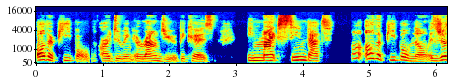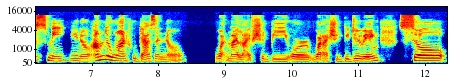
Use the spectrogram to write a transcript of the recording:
other people are doing around you because it might seem that oh, other people know. It's just me you know i'm the one who doesn't know what my life should be or what i should be doing. So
